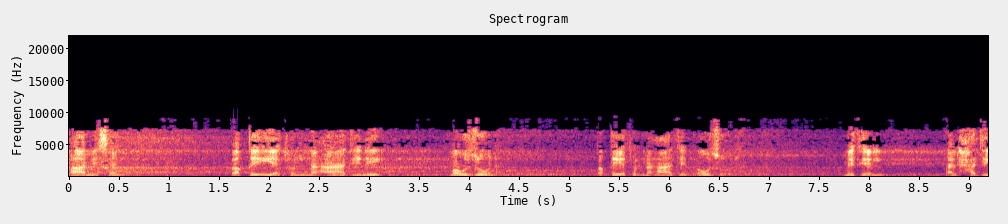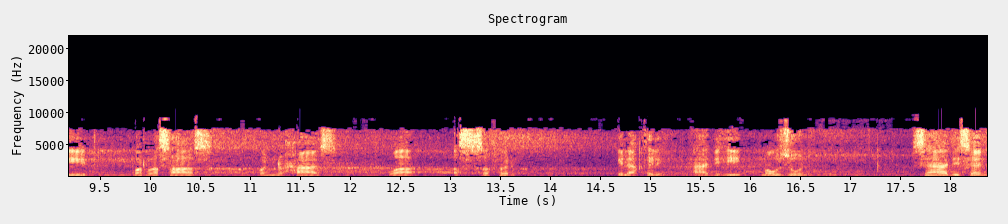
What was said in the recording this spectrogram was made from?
خامسا بقية المعادن موزونة. بقية المعادن موزونة. مثل الحديد والرصاص والنحاس والصفر إلى آخره. هذه موزونة. سادسا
